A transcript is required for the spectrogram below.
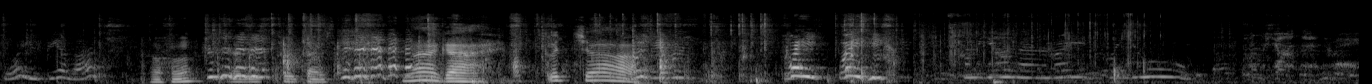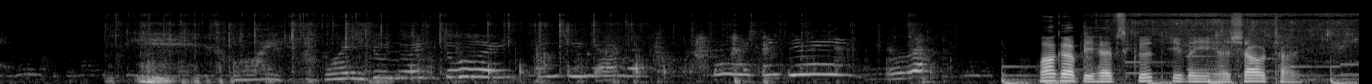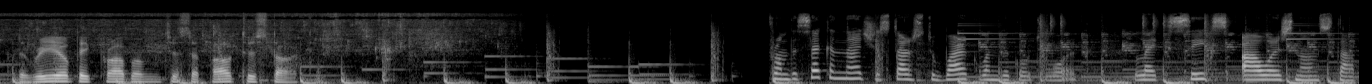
Why you pee a lot? Uh huh. At least two times. Maga, good job. Wait, wait. From Yana and Rain for you. From Yana and Rain. Boy, boy, you nice toy. Thank you, Yana. Oh, thank you, Ray. Maga behaves good even in her shower time. But the real big problem just about to start. From the second night, she starts to bark when we go to work, like six hours non-stop.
